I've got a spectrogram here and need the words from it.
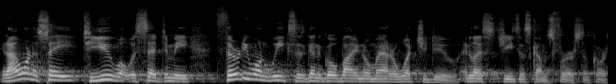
and I want to say to you what was said to me 31 weeks is going to go by no matter what you do, unless Jesus comes first, of course.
